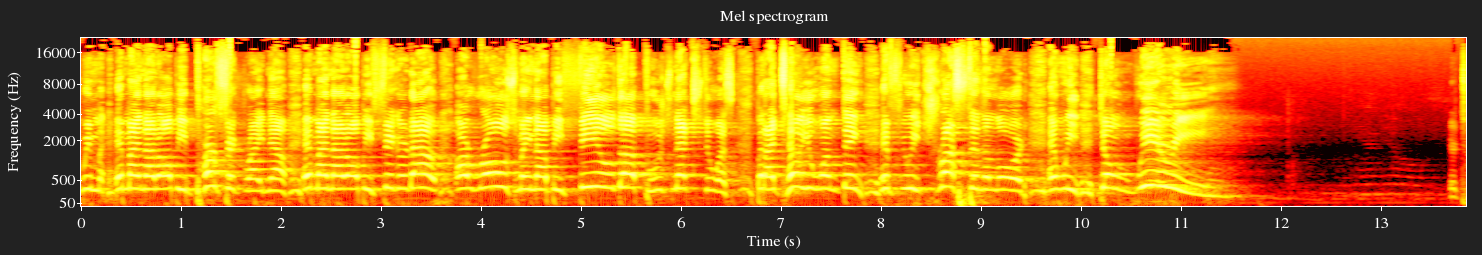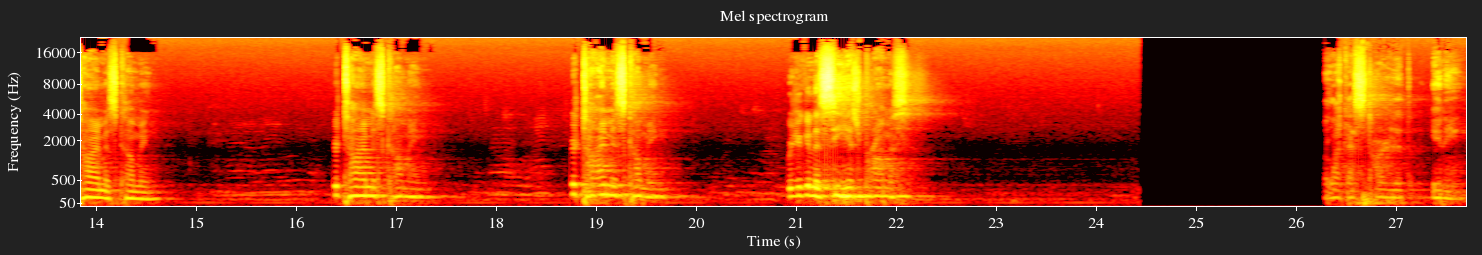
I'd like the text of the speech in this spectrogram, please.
we, it might not all be perfect right now. It might not all be figured out. Our roles may not be filled up who's next to us. But I tell you one thing if we trust in the Lord and we don't weary, your time is coming. Your time is coming. Your time is coming where you're going to see his promises. But like I started at the beginning,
